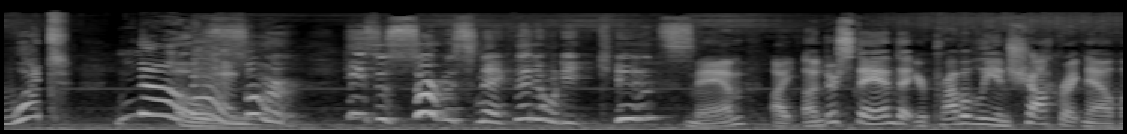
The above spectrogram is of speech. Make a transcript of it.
What? No! Sir, he's a service snake. They don't eat kids. Ma'am, I understand that you're probably in shock right now,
